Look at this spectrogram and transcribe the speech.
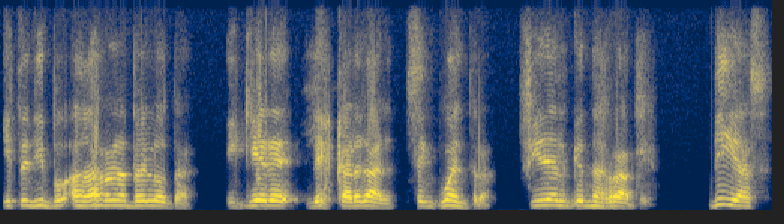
y este tipo agarra la pelota y quiere descargar, se encuentra Fidel que no es rápido, Díaz,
